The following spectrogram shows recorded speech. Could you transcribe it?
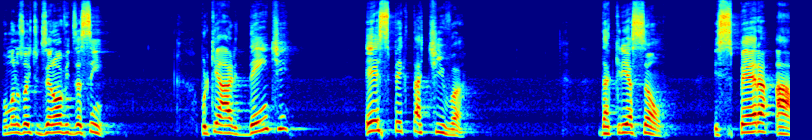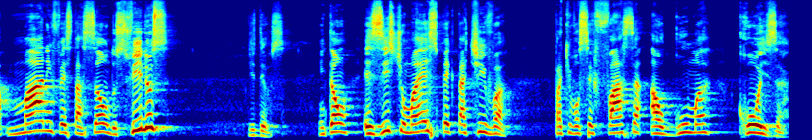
Romanos 8,19 diz assim: Porque a ardente expectativa da criação espera a manifestação dos filhos de Deus. Então, existe uma expectativa para que você faça alguma coisa,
